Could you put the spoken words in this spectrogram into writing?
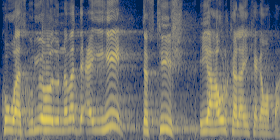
كوا أسقريوه ذو نمد عيهين تفتيش إيا هول كلا إنك قمبان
